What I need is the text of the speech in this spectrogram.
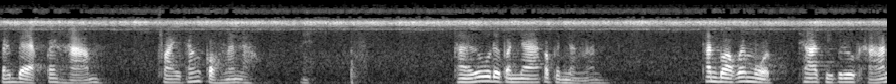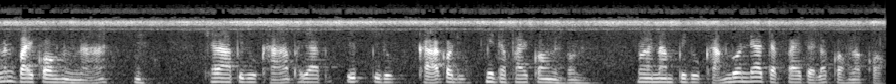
ไปแบกไปหาม ไฟทั้งกองนั้นเราถ้ารู้ด้วยปัญญาก็เป็นอย่างนั้น ท่านบอกไว้หมด ชาติปิดุขานั้นไฟกองหนึ่งหนาชาราปิดุขาพยาปิดุขาก็ดีมีแต่ไฟกองหนึ่งกองหนึ่งมานำปิดุขังล้วนแล้วจากไฟแต่ละกองละกอง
